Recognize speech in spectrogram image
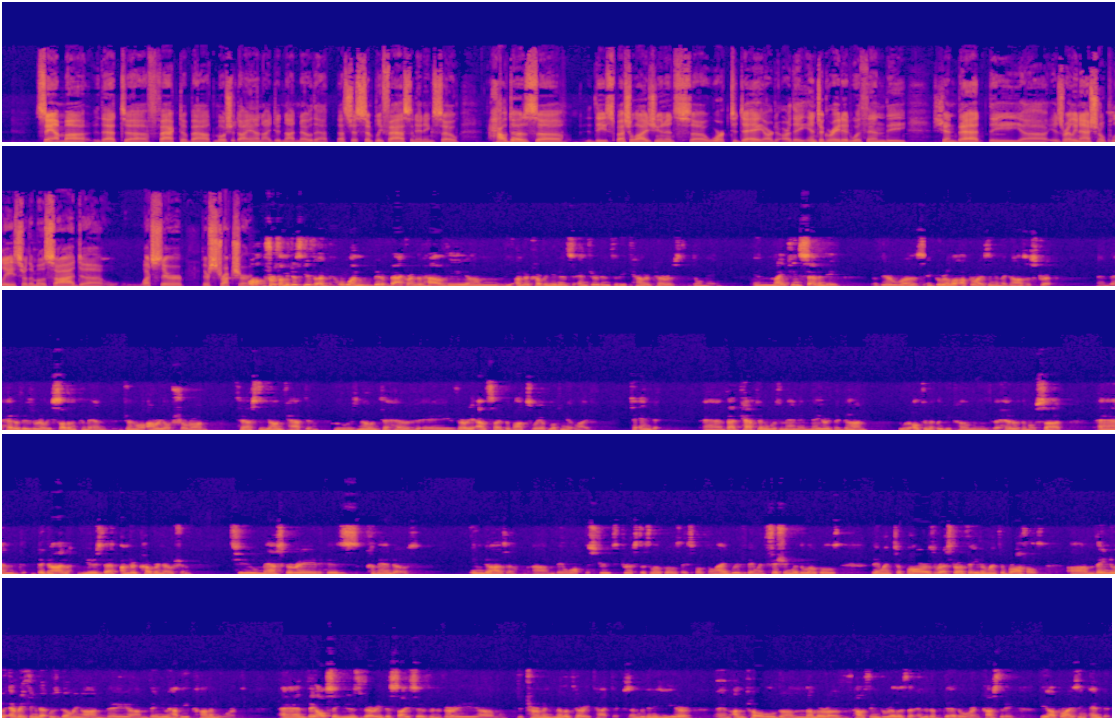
Sam, uh, that uh, fact about Moshe Dayan, I did not know that. That's just simply fascinating. So, how does uh, these specialized units uh, work today? Are are they integrated within the Shin Bet, the uh, Israeli National Police, or the Mossad? Uh, what's their their structure? Well, first, let me just give a, one bit of background of how the um, the undercover units entered into the counterterrorist domain. In 1970 there was a guerrilla uprising in the Gaza Strip, and the head of Israeli Southern Command, General Ariel Sharon, tasked a young captain who was known to have a very outside the box way of looking at life to end it. And that captain was a man named Meir Dagan, who would ultimately become the head of the Mossad. And Dagan used that undercover notion to masquerade his commandos in Gaza um, they walked the streets dressed as locals. They spoke the language. They went fishing with the locals. They went to bars, restaurants. They even went to brothels. Um, they knew everything that was going on. They um, they knew how the economy worked, and they also used very decisive and very um, determined military tactics. And within a year, an untold um, number of Palestinian guerrillas that ended up dead or in custody, the uprising ended.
